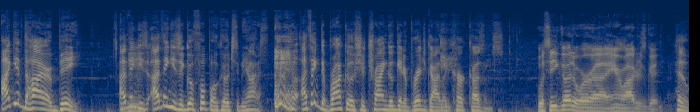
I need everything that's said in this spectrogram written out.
I give the hire a B. I think he's I think he's a good football coach to be honest. I think the Broncos should try and go get a bridge guy like Kirk Cousins. was he good or uh, aaron rodgers good Who?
